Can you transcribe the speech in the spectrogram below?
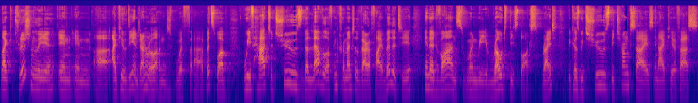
like traditionally in, in uh, IPLD in general and with uh, Bitswap, we've had to choose the level of incremental verifiability in advance when we wrote these blocks, right? Because we choose the chunk size in IPFS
